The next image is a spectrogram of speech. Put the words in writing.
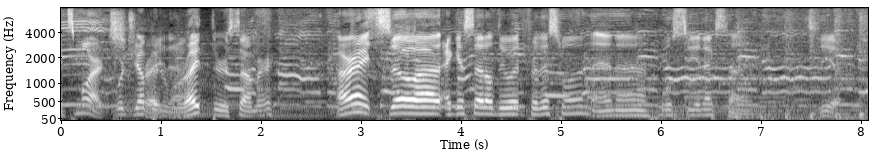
It's March. We're jumping now. right, through summer. All right, so uh, I guess that'll do it for this one, and uh, we'll see you next time. See ya.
